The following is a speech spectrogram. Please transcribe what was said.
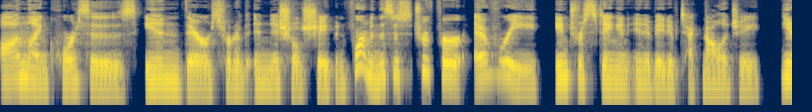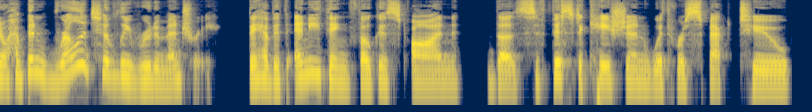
online courses in their sort of initial shape and form, and this is true for every interesting and innovative technology, you know, have been relatively rudimentary. They have, if anything, focused on the sophistication with respect to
